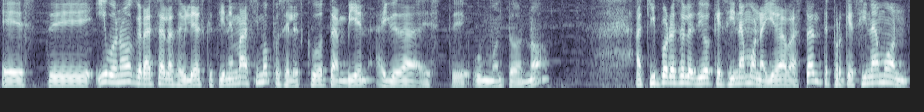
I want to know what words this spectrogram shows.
Este, y bueno, gracias a las habilidades que tiene Máximo, pues el escudo también ayuda este, un montón, ¿no? Aquí por eso les digo que Cinnamon ayuda bastante, porque Cinnamon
